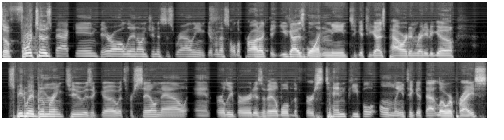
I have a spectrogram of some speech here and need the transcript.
so Forto's back in. They're all in on Genesis Rally and giving us all the product that you guys want and need to get you guys powered and ready to go. Speedway Boomerang 2 is a go. It's for sale now, and early bird is available to the first 10 people only to get that lower price.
